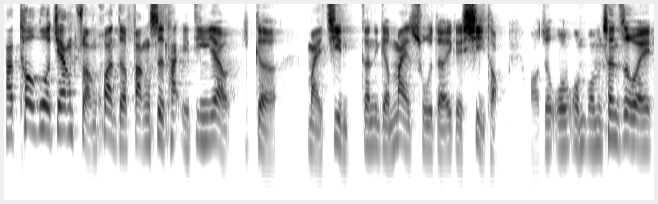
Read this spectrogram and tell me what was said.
那透过这样转换的方式，它一定要一个买进跟一个卖出的一个系统哦，就我我我们称之为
